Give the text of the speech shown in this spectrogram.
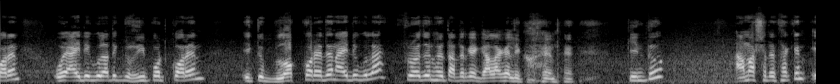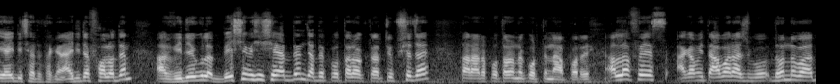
করেন, ওই আইডিগুলোতে একটু রিপোর্ট করেন, একটু ব্লক করে দেন আইডিগুলা, প্রয়োজন হয়ে তাদেরকে গালাগালি করেন। কিন্তু আমার সাথে থাকেন, এই আইডির সাথে থাকেন। আইডিটা ফলো দেন আর ভিডিওগুলো বেশি বেশি শেয়ার দেন যাতে প্রতারকরা চুপসে যায়, তারা আর প্রতারণা করতে না পারে। আল্লাহ হাফেজ, আগামীতে আবার আসব। ধন্যবাদ।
